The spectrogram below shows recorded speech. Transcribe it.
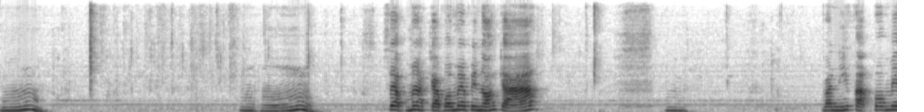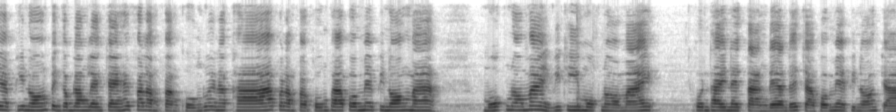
อืม อือหือแซ่บมากกับพ่อแม่พี่น้องจ๋าวันนี้ฝากพ่อแม่พี่น้องเป็นกำลังแรงใจให้ฝรั่งฝั่งโขงด้วยนะคะ ฝรั่งฝั่งโขงพาพ่อแม่พี่น้องมา มกหน่อไม้วิธีมกหน่อไม้ คนไทยในต่างแดนได้อจ้าพ่อแม่พี่น้องจ๋า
